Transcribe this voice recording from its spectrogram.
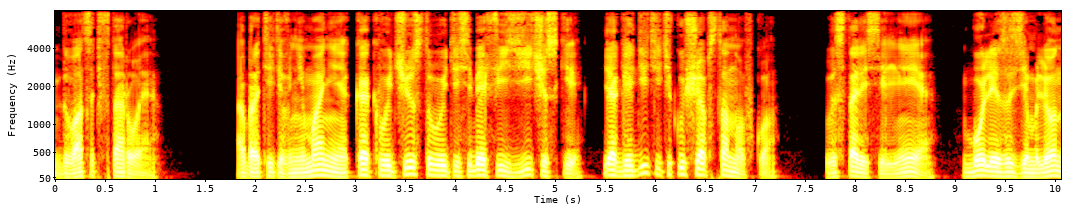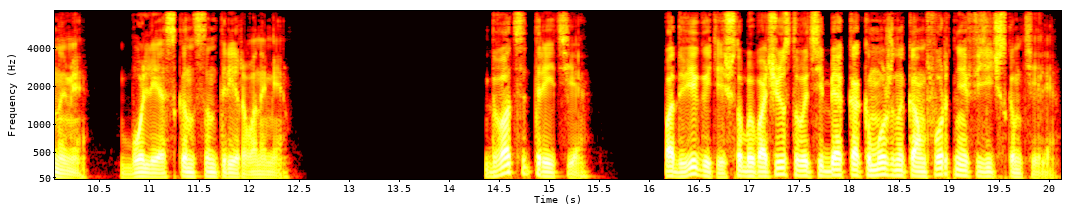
22. Обратите внимание, как вы чувствуете себя физически и оглядите текущую обстановку. Вы стали сильнее, более заземленными, более сконцентрированными. 23. Подвигайтесь, чтобы почувствовать себя как можно комфортнее в физическом теле.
